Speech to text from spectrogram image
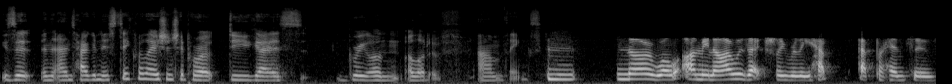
Is it an antagonistic relationship, or do you guys agree on a lot of um, things? No, well, I mean, I was actually really apprehensive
